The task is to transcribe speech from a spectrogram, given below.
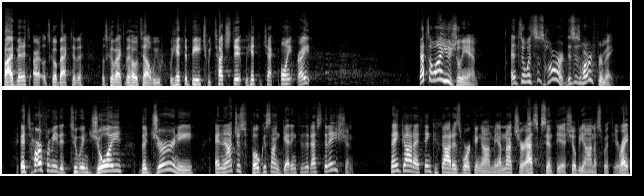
Five minutes. All right, let's go back to the, let's go back to the hotel. We, we hit the beach. We touched it. We hit the checkpoint, right? That's how I usually am. And so this is hard. This is hard for me. It's hard for me to, to enjoy the journey and not just focus on getting to the destination. Thank God, I think God is working on me. I'm not sure. Ask Cynthia; she'll be honest with you, right?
